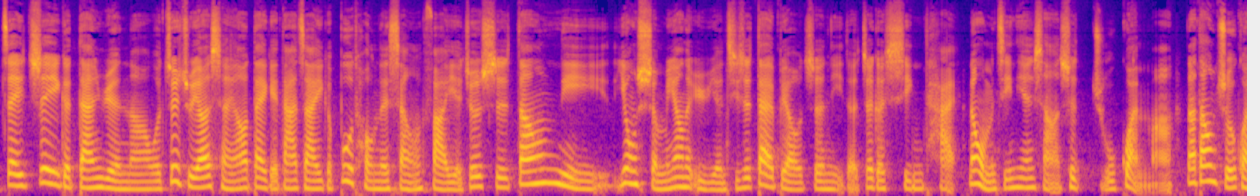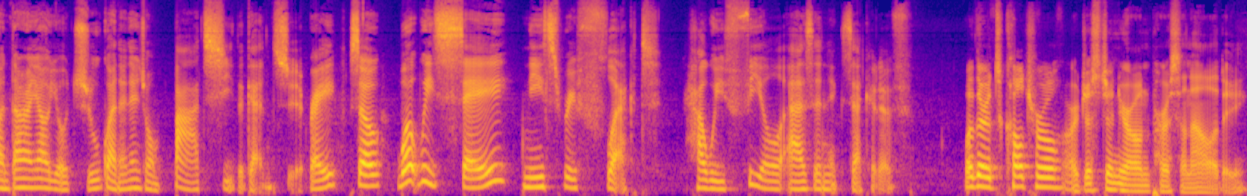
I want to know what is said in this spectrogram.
在这一个单元呢，我最主要想要带给大家一个不同的想法，也就是当你用什么样的语言，其实代表着你的这个心态。那我们今天想的是主管嘛？那当主管当然要有主管的那种霸气的感觉，right？So what we say needs reflect how we feel as an executive. Whether it's cultural or just in your own personality.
